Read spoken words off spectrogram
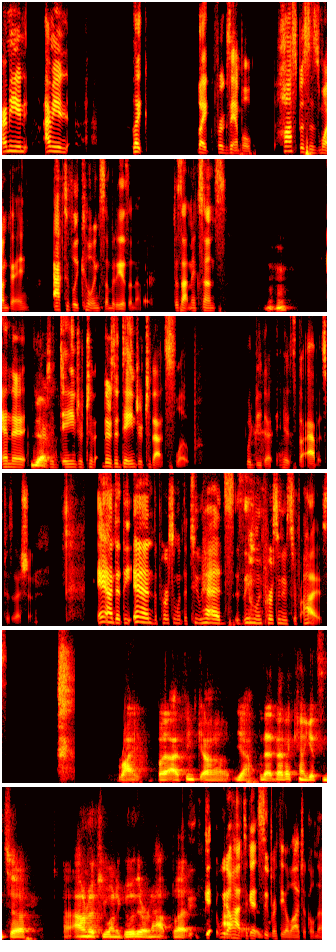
I mean, I mean, like, like for example, hospice is one thing. Actively killing somebody is another. Does that make sense? Mm-hmm. And that there's a danger to that. There's a danger to that slope. Would be that his the abbot's position. And at the end, the person with the two heads is the only person who survives. Right, but I think, uh, yeah, that that, that kind of gets into. Uh, I don't know if you want to go there or not, but we don't have to get super theological, no.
